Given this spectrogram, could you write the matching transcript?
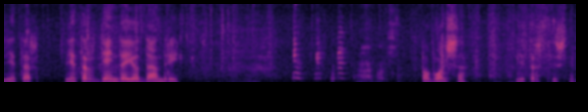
Литр. Литр в день дает, да, Андрей? А, больше. Побольше? Литр с лишним.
